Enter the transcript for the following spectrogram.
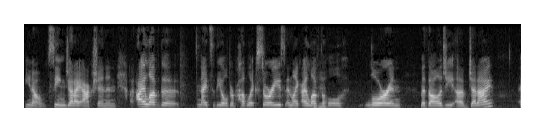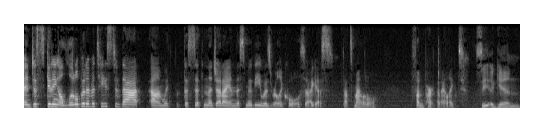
you know, seeing Jedi action, and I love the Knights of the Old Republic stories, and like I love the whole lore and mythology of Jedi and just getting a little bit of a taste of that um, with the Sith and the Jedi in this movie was really cool. So I guess that's my little fun part that I liked. See again,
